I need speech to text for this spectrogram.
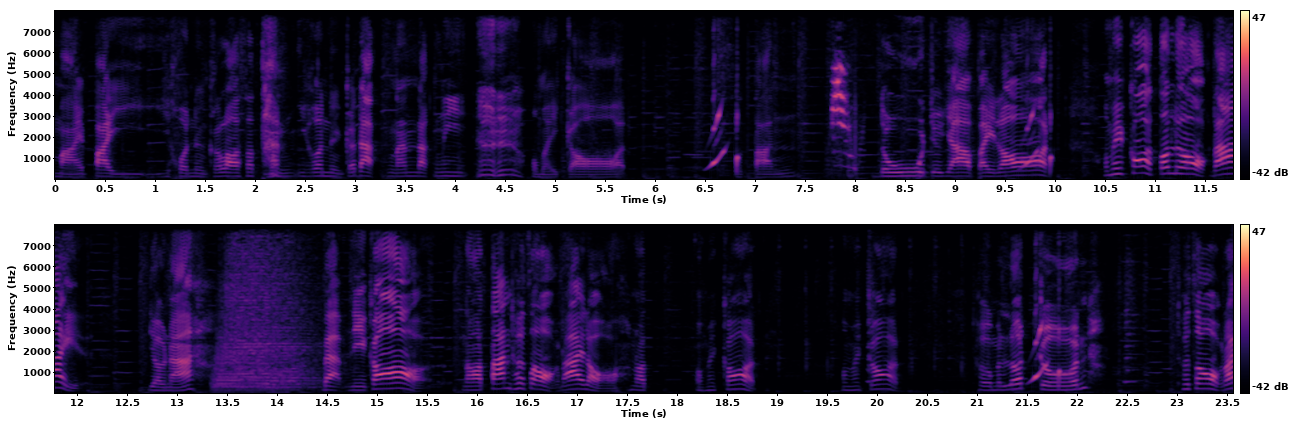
ไม้ไปอีกคนหนึ่งก็รอสตัน อีกคนหนึ่งก็ดักนั้นดักนี่ โอ้ my god สตัน ดูดยาวๆไปรอดโอ้ไม่ก็ต้นเรือออกได้ เดี๋ยวนะ แบบนี้ก็นอตันเธอจะออกได้หรอนอโอ้ไม่กอดโอ้ไม่กอดเธอมันเลิศเกิน เธอจะออกได้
